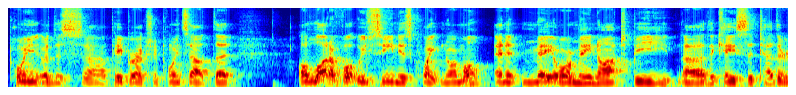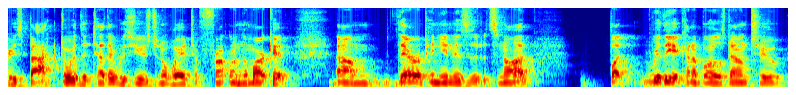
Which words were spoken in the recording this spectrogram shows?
point or this uh, paper actually points out that a lot of what we've seen is quite normal, and it may or may not be uh, the case that Tether is backed or that Tether was used in a way to front run the market. Um, their opinion is that it's not, but really it kind of boils down to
